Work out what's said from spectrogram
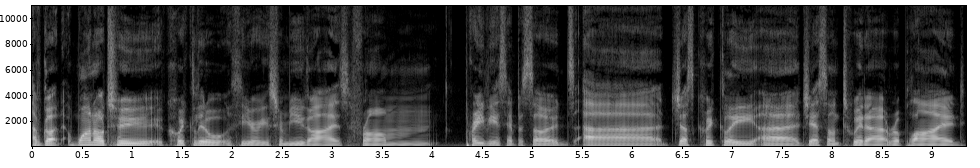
I've got one or two quick little theories from you guys from previous episodes. Uh, just quickly, uh, Jess on Twitter replied.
